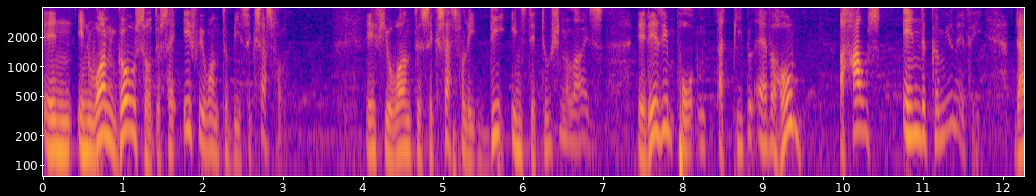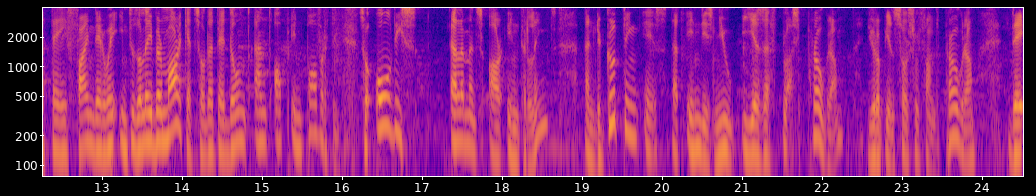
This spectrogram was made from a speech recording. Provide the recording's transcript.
in, in one go, so to say, if we want to be successful. If you want to successfully deinstitutionalize, it is important that people have a home, a house in the community, that they find their way into the labor market so that they don't end up in poverty. So all these elements are interlinked. And the good thing is that in this new ESF Plus program, European Social Fund program, they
